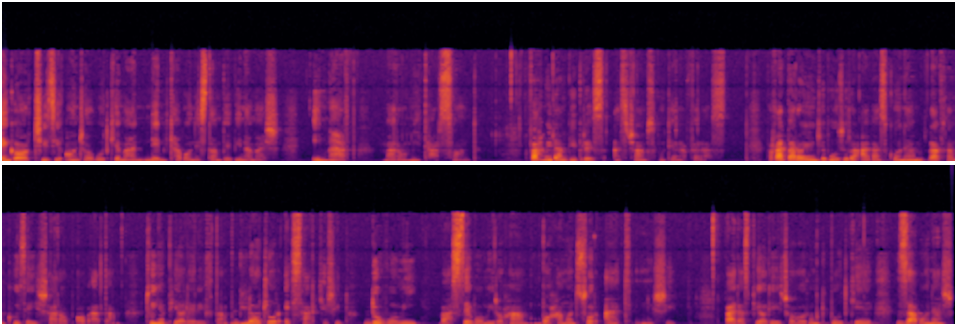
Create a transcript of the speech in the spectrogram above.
انگار چیزی آنجا بود که من نمی توانستم ببینمش. این مرد مرا می ترساند فهمیدم بیبرس از شمس متنفر است. فقط برای اینکه موضوع را عوض کنم رفتم کوزه شراب آوردم. توی پیاله ریختم. لا جرعه سر کشید. دومی و سومی رو هم با همان سرعت نوشید. بعد از پیاله چهارم بود که زبانش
